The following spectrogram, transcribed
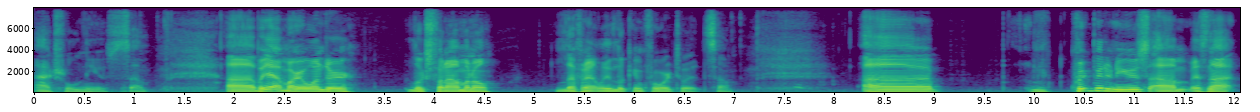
actual news. So, uh, but yeah, Mario Wonder looks phenomenal. Definitely looking forward to it. So, uh, quick bit of news. Um, it's not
